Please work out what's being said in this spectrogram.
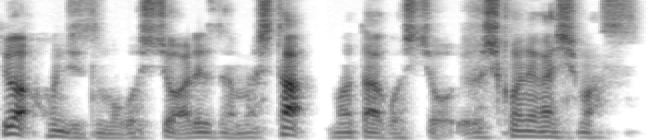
では本日もご視聴ありがとうございました。またご視聴よろしくお願いします。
